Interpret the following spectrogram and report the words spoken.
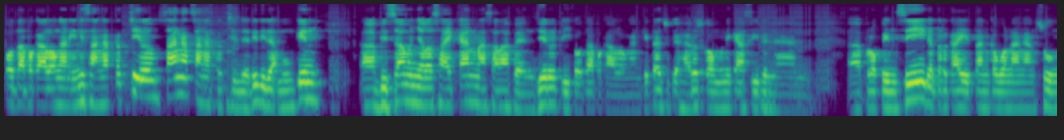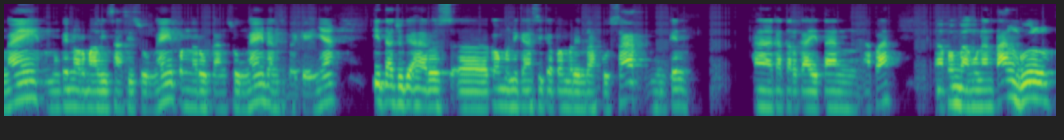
Kota Pekalongan ini sangat kecil, sangat-sangat kecil. Jadi tidak mungkin uh, bisa menyelesaikan masalah banjir di Kota Pekalongan. Kita juga harus komunikasi dengan uh, provinsi keterkaitan kewenangan sungai, mungkin normalisasi sungai, pengerukan sungai dan sebagainya. Kita juga harus uh, komunikasi ke pemerintah pusat, mungkin keterkaitan apa? pembangunan tanggul,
